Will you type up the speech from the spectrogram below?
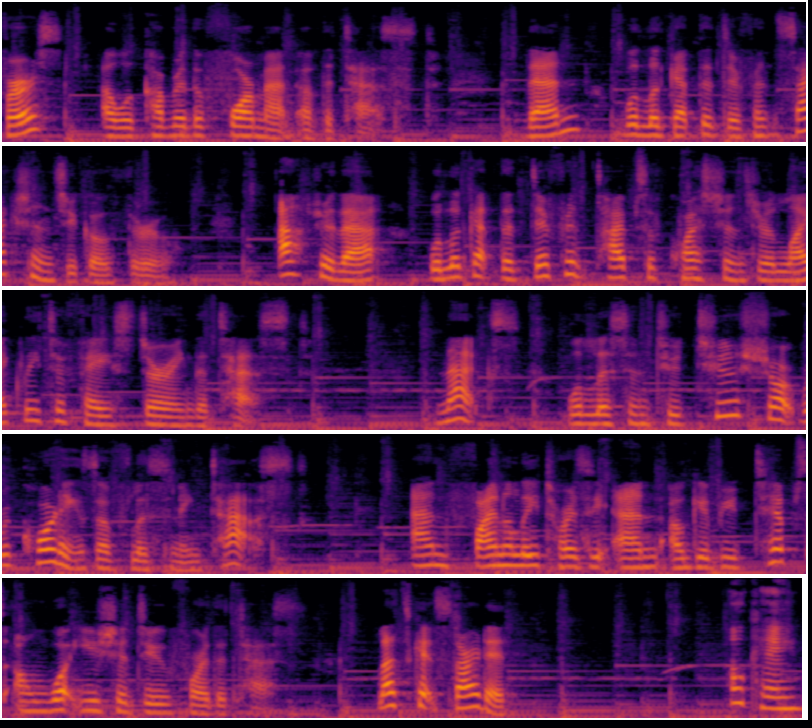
First, I will cover the format of the test. Then, we'll look at the different sections you go through. After that, we'll look at the different types of questions you're likely to face during the test. Next, we'll listen to two short recordings of listening tasks. And finally, towards the end, I'll give you tips on what you should do for the test. Let's get started. Okay,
